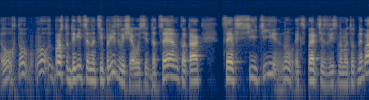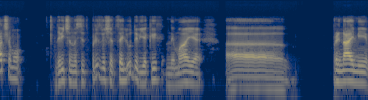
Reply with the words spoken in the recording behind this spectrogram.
Ух, ну, ну, просто дивіться на ці прізвища, ось і Доценко, так. Це всі ті, ну, експертів, звісно, ми тут не бачимо. Дивіться на ці прізвища, це люди, в яких немає е, принаймні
